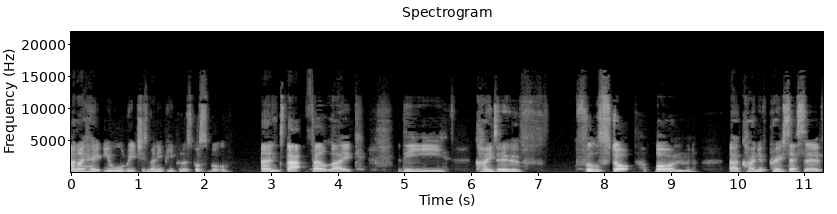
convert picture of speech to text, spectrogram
and I hope you will reach as many people as possible. And that felt like the kind of full stop on a kind of process of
